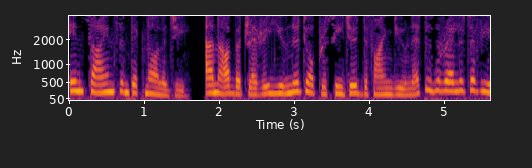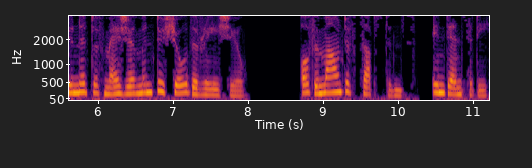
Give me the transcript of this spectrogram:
In science and technology, an arbitrary unit or procedure defined unit is a relative unit of measurement to show the ratio of amount of substance, intensity,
